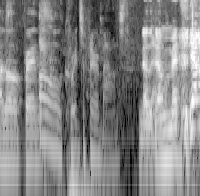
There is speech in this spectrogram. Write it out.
Hello, friends. Oh, crits are fair balanced. Another demo man. Yeah.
